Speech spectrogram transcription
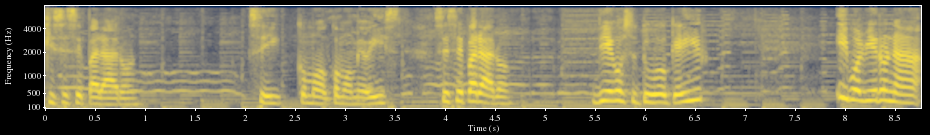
que se separaron. Sí, como, como me oís, se separaron. Diego se tuvo que ir y volvieron a,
